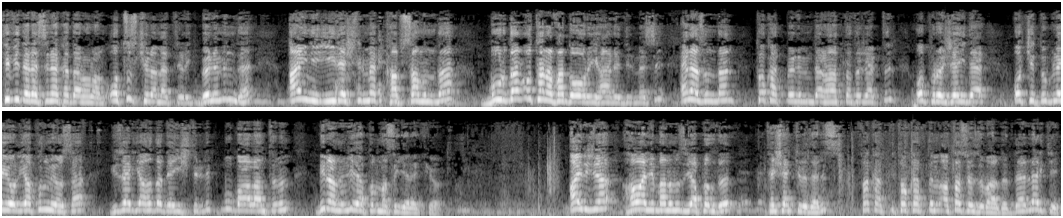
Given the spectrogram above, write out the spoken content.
Tifi Deresi'ne kadar olan 30 kilometrelik bölümün de aynı iyileştirme kapsamında buradan o tarafa doğru ihale edilmesi en azından Tokat bölümünde rahatlatacaktır. O projeyi de o ki duble yol yapılmıyorsa güzergahı da değiştirilip bu bağlantının bir an önce yapılması gerekiyor. Ayrıca havalimanımız yapıldı. Teşekkür ederiz. Fakat bir Tokatlı'nın atasözü vardır. Derler ki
